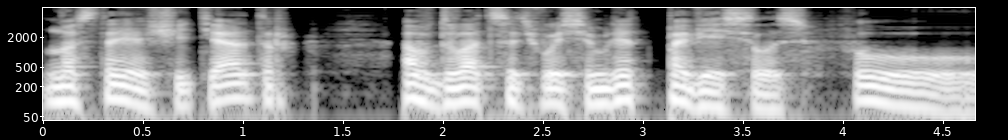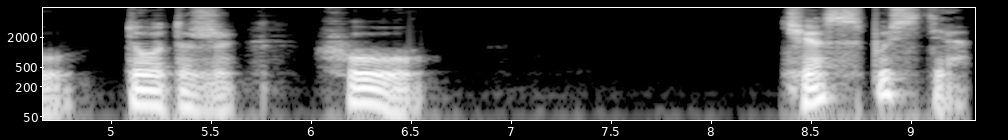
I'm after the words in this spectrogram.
Настоящий театр. А в 28 лет повесилась. Фу, то-то же. Фу. Час спустя.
